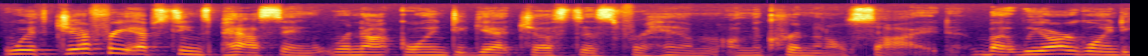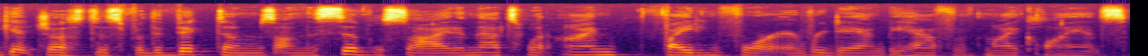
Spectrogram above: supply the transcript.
With Jeffrey Epstein's passing, we're not going to get justice for him on the criminal side, but we are going to get justice for the victims on the civil side, and that's what I'm fighting for every day on behalf of my clients.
